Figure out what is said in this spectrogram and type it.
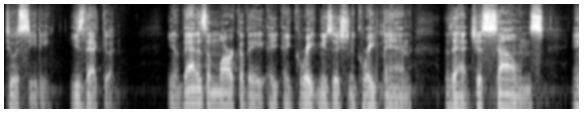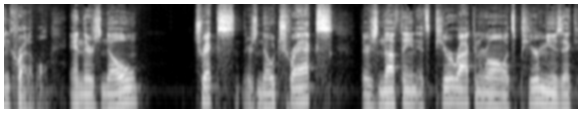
to a CD. He's that good. You know, that is a mark of a, a, a great musician, a great band that just sounds incredible. And there's no tricks, there's no tracks, there's nothing. It's pure rock and roll, it's pure music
